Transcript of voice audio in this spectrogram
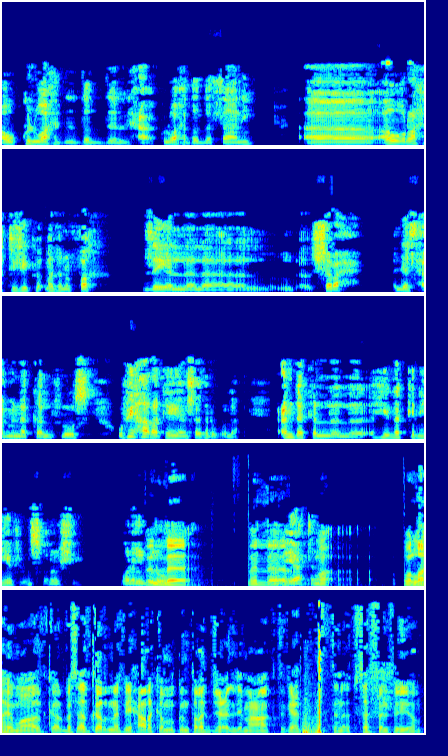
أو كل واحد ضد الح... كل واحد ضد الثاني آه، أو راح تجيك مثلا فخ زي ال- ال- الشبح اللي يسحب منك الفلوس وفي حركة هي نسيت أقولها عندك ال... هي ذكرني هي فلوس ولا وش؟ ولا القلوب ال ال. ما والله ما أذكر بس أذكر إن في حركة ممكن ترجع اللي معاك تقعد تسفل فيهم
